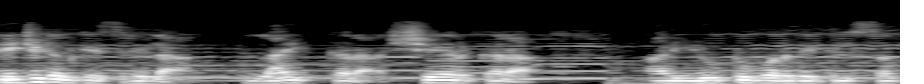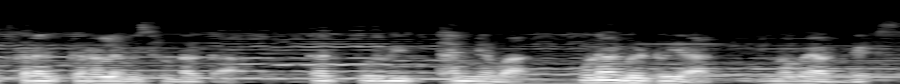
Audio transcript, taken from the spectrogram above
डिजिटल केसरीला लाईक करा शेअर करा आणि यूट्यूबवर देखील सबस्क्राईब करायला विसरू नका. तत्पूर्वी धन्यवाद. पुन्हा भेटूया नव्या अपडेट्स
